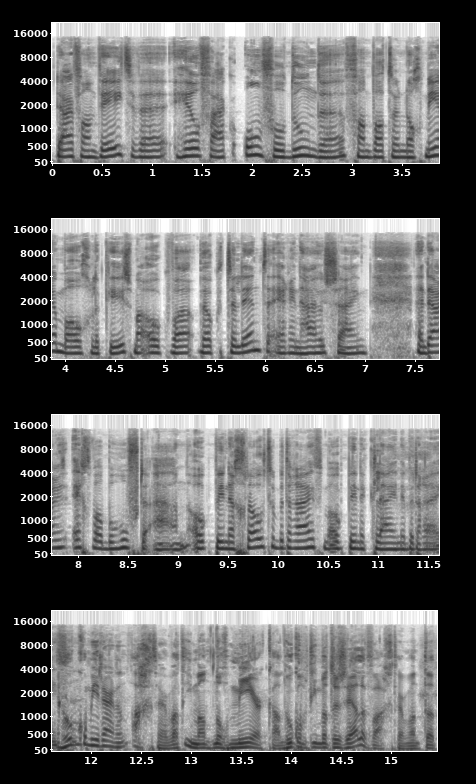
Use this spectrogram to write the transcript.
Daarvan weten we heel vaak onvoldoende van wat er nog meer mogelijk is. Maar ook welke talenten er in huis zijn. En daar is echt wel behoefte aan. Ook binnen grote bedrijven, maar ook binnen kleine bedrijven. hoe kom je daar dan achter? Wat iemand nog meer kan? Hoe komt iemand er zelf achter? Want dat,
